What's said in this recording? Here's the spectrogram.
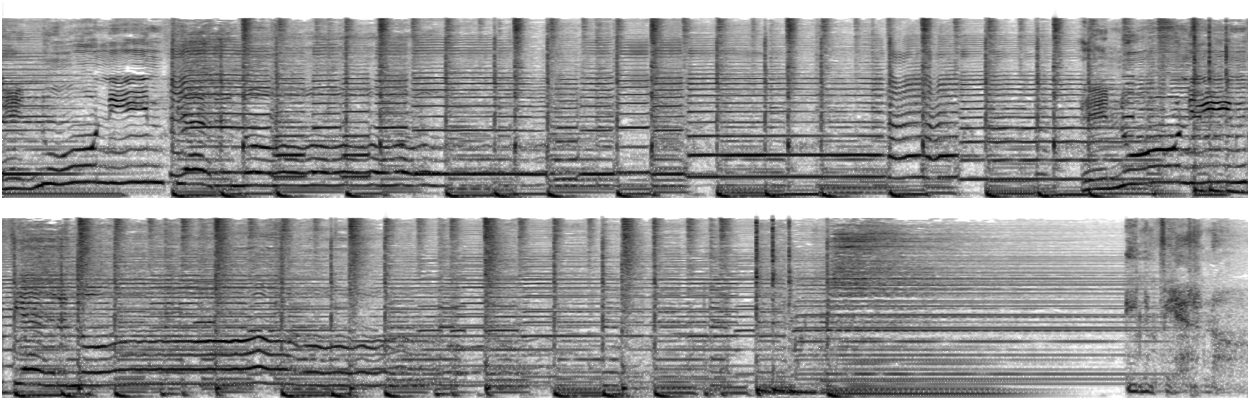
en un infierno. En un infierno. Infierno.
